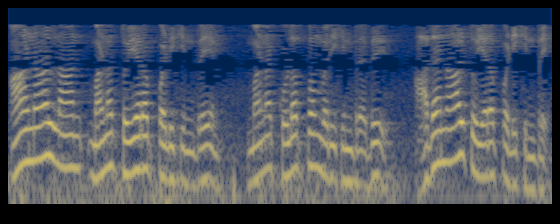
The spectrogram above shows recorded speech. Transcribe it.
ஆனால் நான் மன துயரப்படுகின்றேன் மன குழப்பம் வருகின்றது. அதனால் துயரப்படுகின்றேன்.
